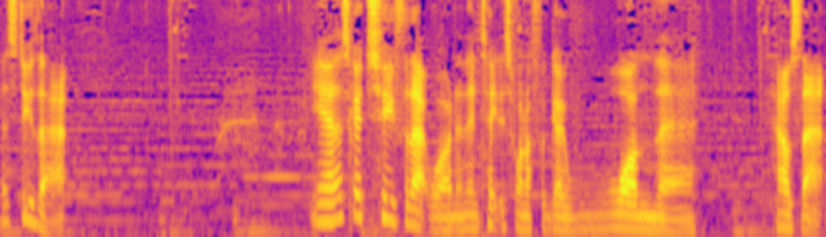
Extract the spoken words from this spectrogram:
Let's do that. Yeah, let's go two for that one, and then take this one off and go one there. How's that?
